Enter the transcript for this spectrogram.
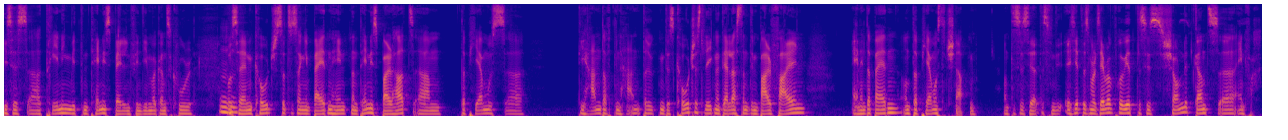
dieses äh, Training mit den Tennisbällen finde ich immer ganz cool, mhm. wo sein Coach sozusagen in beiden Händen einen Tennisball hat. Ähm, der Pierre muss äh, die Hand auf den Handrücken des Coaches legen und der lässt dann den Ball fallen, einen der beiden, und der Pierre muss den schnappen. Und das ist ja, das ich, ich habe das mal selber probiert, das ist schon nicht ganz äh, einfach,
